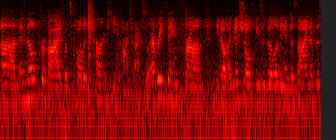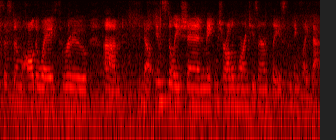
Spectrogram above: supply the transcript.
Um, and they'll provide what's called a turnkey contract. So everything from you know initial feasibility and design of the system all the way through um, you know installation, making sure all the warranties are in place and things like that.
